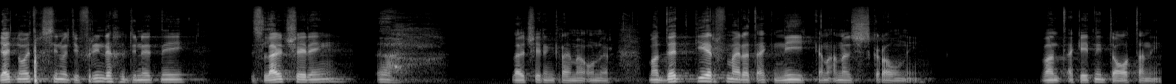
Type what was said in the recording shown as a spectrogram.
Jy het nooit gesien wat jou vriende gedoen het nie. Dis load shedding. Load shedding kry my onder. Maar dit keer vir my dat ek nie kan aanhou skraal nie. Want ek het nie data nie.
